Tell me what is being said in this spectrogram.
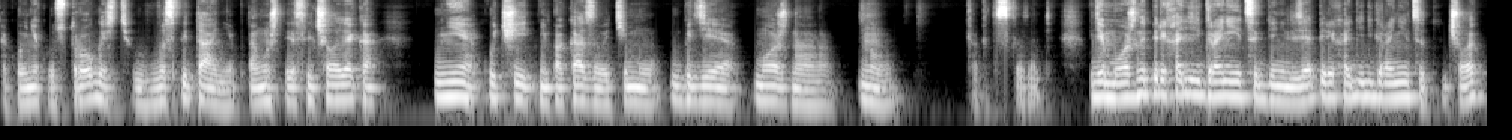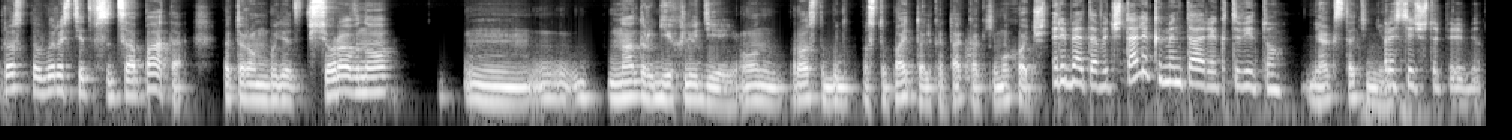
такую некую строгость в воспитании. Потому что если человека не учить, не показывать ему, где можно, ну, как это сказать, где можно переходить границы, где нельзя переходить границы, то человек просто вырастет в социопата, которому будет все равно, на других людей. Он просто будет поступать только так, как ему хочется. Ребята, а вы читали комментарии к твиту? Я, кстати, нет. Простите, что перебил.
